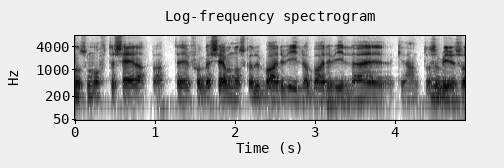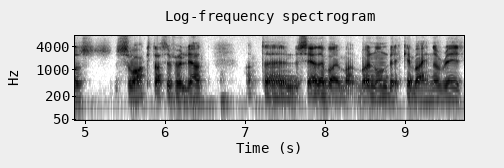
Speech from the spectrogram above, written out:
noe som ofte skjer, at, at de får beskjed om nå skal du bare hvile og bare hvile. Ikke sant? Og så blir du så svak da, selvfølgelig at, at uh, du ser det, bare, bare noen brekker beinet og blir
